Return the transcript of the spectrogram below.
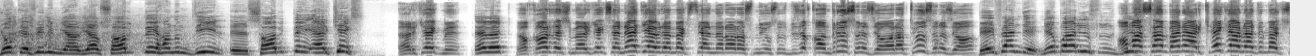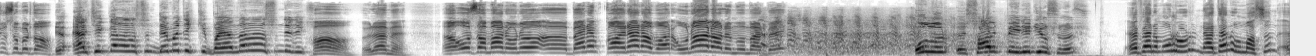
yok efendim ya. Ya Sabit Bey hanım değil. E, Sabit Bey erkek. Erkek mi? Evet. Ya kardeşim erkekse ne diye evlenmek isteyenler arasın diyorsunuz? Bizi kandırıyorsunuz ya aratıyorsunuz ya. Beyefendi ne bağırıyorsunuz? Biz, Ama sen beni erkekle evlendirmek istiyorsun burada. E, erkekler arasın demedik ki. Bayanlar arasın dedik. Ha öyle mi? E, o zaman onu e, benim kaynana var onu alalım Ömer Bey. Olur. E, Sabit Bey ne diyorsunuz? Efendim olur neden olmasın E,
